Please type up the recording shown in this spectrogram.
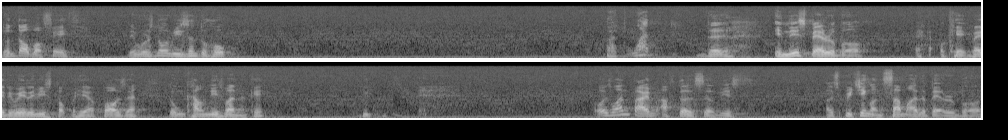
Don't talk about faith. There was no reason to hope. But what the in this parable, okay, by the way, let me stop here, pause. Eh? Don't count this one, okay? There was one time after a service, I was preaching on some other parable,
